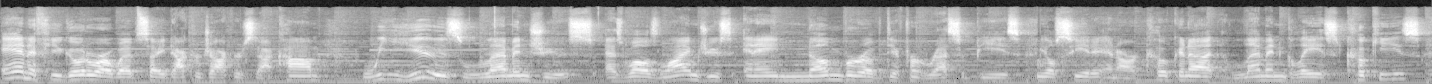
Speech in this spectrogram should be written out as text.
And if you go to our website, drjockers.com, we use lemon juice as well as lime juice in a number of different recipes. You'll see it in our coconut lemon glazed cookies.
